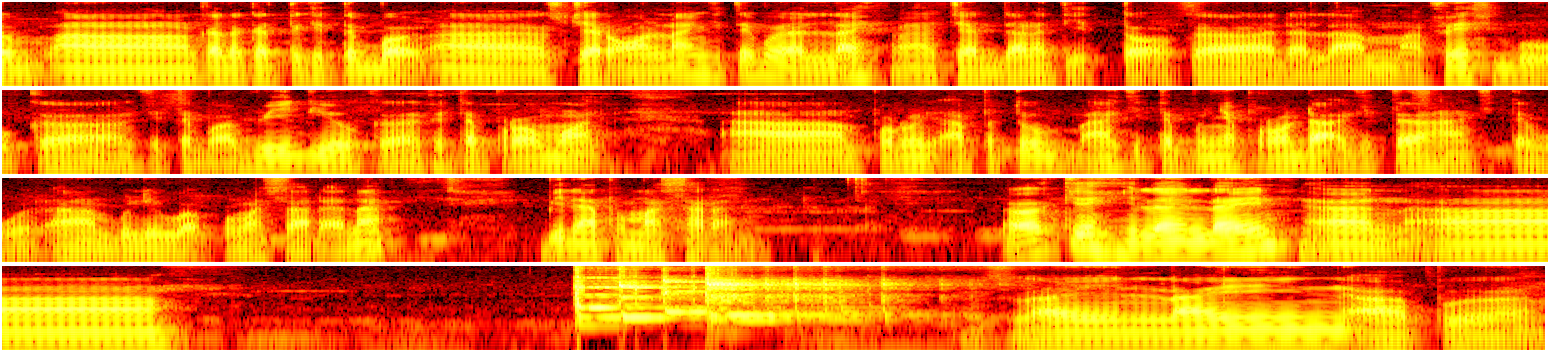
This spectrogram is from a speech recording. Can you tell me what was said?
uh, kalau kata kita buat uh, secara online kita buat live macam uh, dalam TikTok ke dalam Facebook ke kita buat video ke kita promote uh, pro, apa tu uh, kita punya produk kita ha, kita uh, boleh buat pemasaran lah. Bidang pemasaran. Okey, lain-lain kan. Uh, lain-lain apa?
